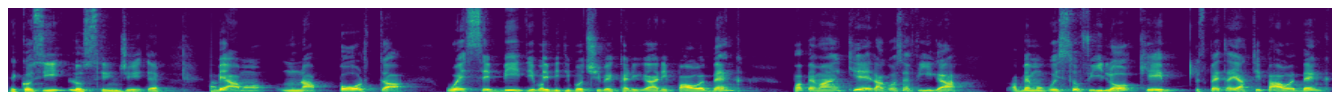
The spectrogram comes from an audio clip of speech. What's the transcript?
e così lo stringete. Abbiamo una porta USB tipo, tipo C per caricare il power bank, poi abbiamo anche la cosa figa abbiamo questo filo che rispetto agli altri power bank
